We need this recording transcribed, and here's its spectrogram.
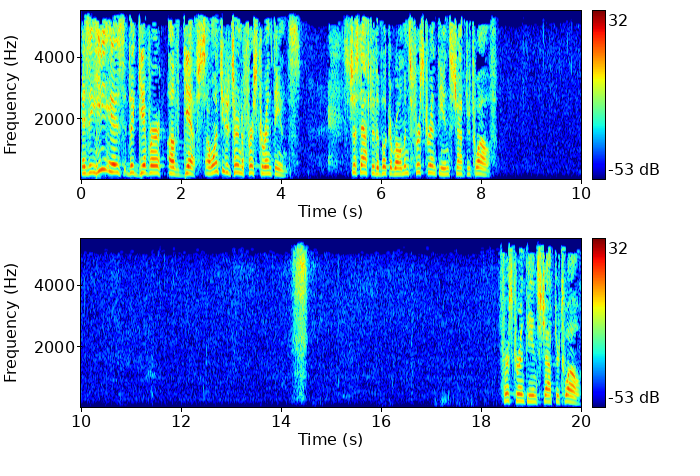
is that He is the giver of gifts. I want you to turn to 1 Corinthians. It's just after the book of Romans, 1 Corinthians chapter 12. First Corinthians chapter 12.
